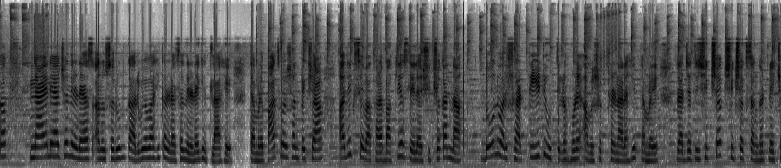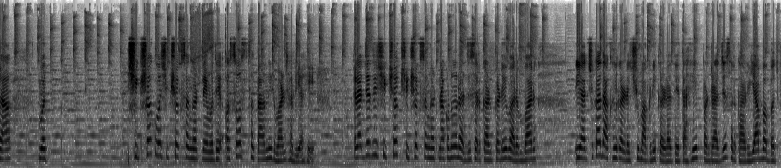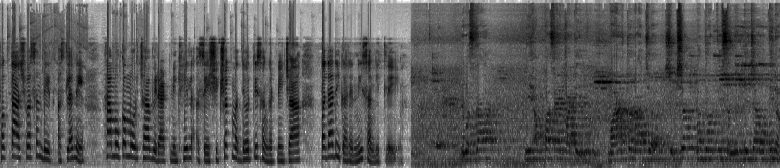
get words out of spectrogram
न्यायालयाच्या निर्णयास अनुसरून कार्यवाही करण्याचा निर्णय घेतला आहे. त्यामुळे पाच वर्षांपेक्षा अधिक सेवा काळ बाकी असलेल्या शिक्षकांना दोन वर्षात टीईटी उत्तीर्ण होणे आवश्यक ठरणार आहे. त्यामुळे राज्यातील शिक्षक शिक्षक संघटनेच्या व शिक्षक व शिक्षक संघटनेमध्ये अस्वस्थता निर्माण झाली आहे. राज्यातील शिक्षक शिक्षक संघटनाकडून राज्य सरकारकडे वारंवार याचिका दाखल करण्याची मागणी करण्यात येत आहे. पण राज्य सरकार याबाबत फक्त आश्वासन देत असल्याने हा मूक मोर्चा विराट निघेल असे शिक्षक मध्यवर्ती संघटनेच्या पदाधिकाऱ्यांनी सांगितले. नमस्कार. मी अप्पासाहेब पाटील महाराष्ट्र राज्य शिक्षक मध्यवर्ती संघटनेच्या वतीनं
